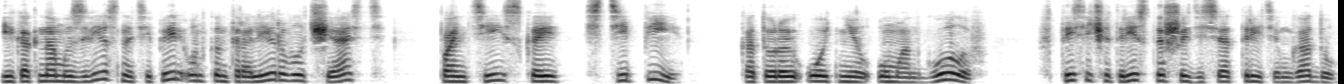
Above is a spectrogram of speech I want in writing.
и, как нам известно, теперь он контролировал часть Понтийской степи, которую отнял у монголов в 1363 году.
